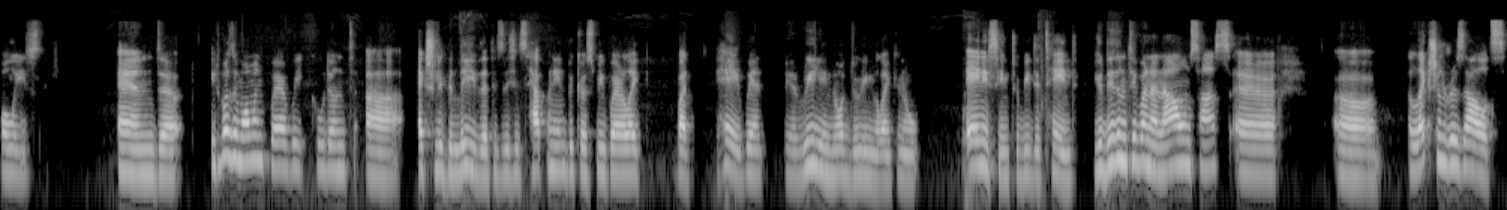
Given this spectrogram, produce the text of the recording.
police. And uh, it was a moment where we couldn't uh, actually believe that this is happening because we were like, but hey, we're, we're really not doing like, you know, anything to be detained. You didn't even announce us uh, uh, election results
